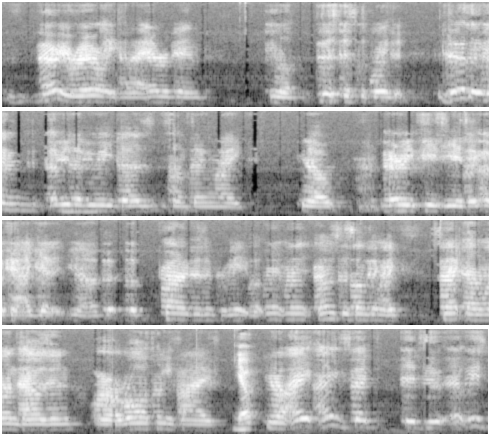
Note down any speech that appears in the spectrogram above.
very rarely have I ever been, you know, this disappointed. Typically, when WWE does something like, you know, very PG, it's like, okay, I get it. You know, the, the product isn't for me. But when it, when it comes to something like SmackDown 1000 or Raw 25, Yep. you know, I, I expect it to, at least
